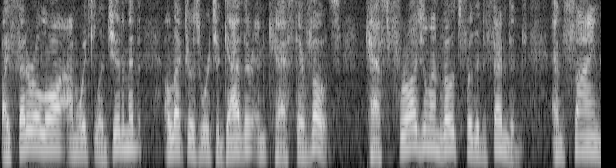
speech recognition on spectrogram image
by federal law on which legitimate electors were to gather and cast their votes, cast fraudulent votes for the defendant, and sign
